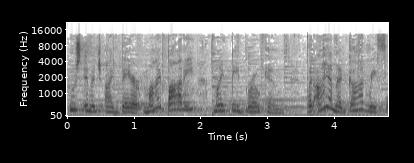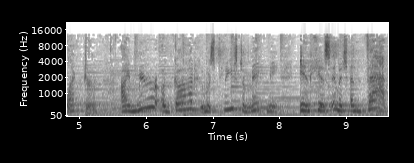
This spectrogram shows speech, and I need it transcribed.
whose image I bear. My body might be broken, but I am a God reflector. I mirror a God who was pleased to make me in his image, and that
